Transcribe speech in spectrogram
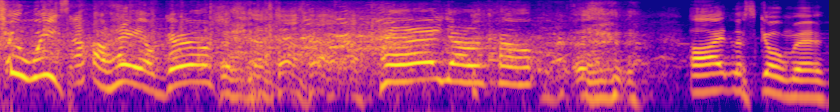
Two weeks? Oh, hell, girl. hey, young girl. All right, let's go, man.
